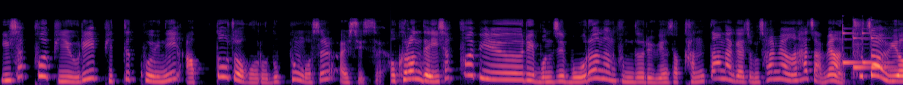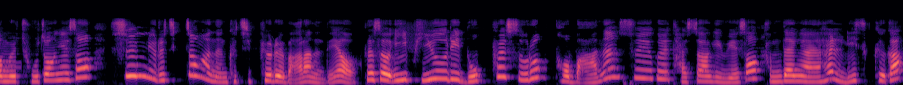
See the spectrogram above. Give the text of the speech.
이 샤프 비율이 비트코인이 압도적으로 높은 것을 알수 있어요. 어, 그런데 이 샤프 비율이 뭔지 모르는 분들을 위해서 간단하게 좀 설명을 하자면 투자 위험을 조정해서 수익률을 측정하는 그 지표를 말하는데요. 그래서 이 비율이 높을수록 더 많은 수익을 달성하기 위해서 감당해야 할 리스크가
